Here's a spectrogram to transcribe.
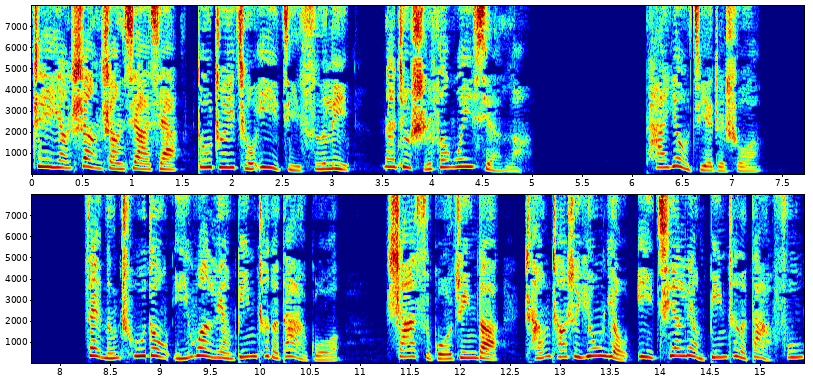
这样上上下下都追求一己私利，那就十分危险了。他又接着说：“在能出动一万辆兵车的大国，杀死国君的常常是拥有一千辆兵车的大夫；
